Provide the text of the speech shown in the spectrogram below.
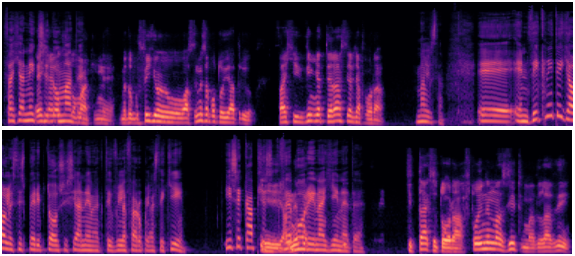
Θα έχει ανοίξει, έχει το, μάτι. το μάτι. ναι. Με το που φύγει ο ασθενής από το ιατρείο. Θα έχει δει μια τεράστια διαφορά. Μάλιστα. Ε, ενδείκνυται για όλες τις περιπτώσεις η ανέμακτη βλεφαροπλαστική ή σε κάποιες δεν μπορεί να γίνεται; Κοιτάξτε τώρα, αυτό είναι ένα ζήτημα. Δηλαδή,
